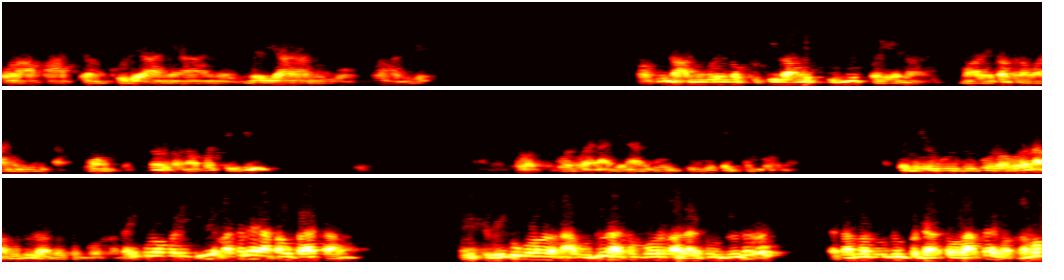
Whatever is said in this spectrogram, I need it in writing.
Orang padang, gule aneh-aneh, miliaran uang. Paham ya? Tapi nak nure ngebuti langit bumi, bayana. Malaikat rawani minta. Uang betul kok nopo tinggi. Kalau sebut wana jinan wudhu, sing sempurna. Pemiru wudhu pulau, kalau nak wudhu atau sempurna. Tapi pulau mulai cilik, masalahnya atau batang. Justru itu kalau nak wudhu atau sempurna, lah wudhu terus. Sampai wudhu pedak sholat, saya kok nopo.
